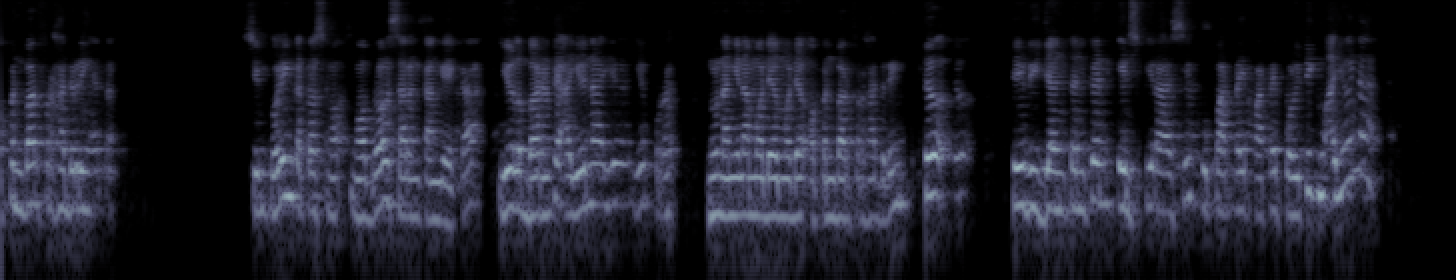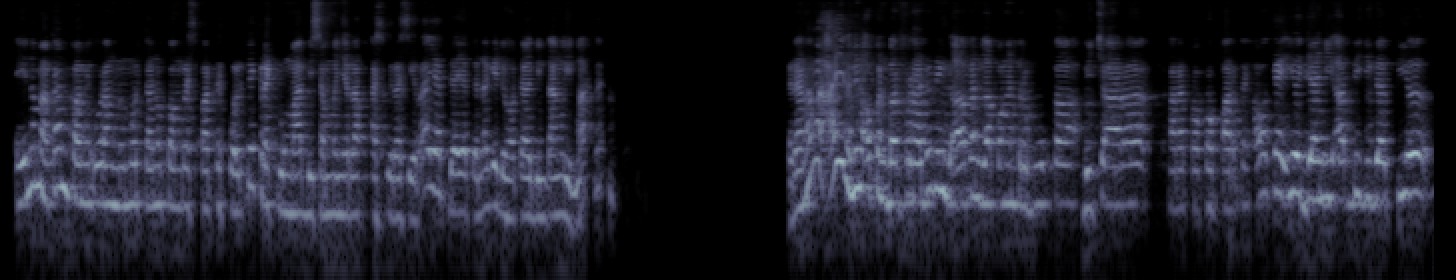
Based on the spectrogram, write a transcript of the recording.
open bar for hadering eta. Simpuring ketos ngobrol sareng Kang Geka ieu lebaran teh ayeuna ieu ieu nunamina model-model open bar for hadering teu teu dijantenkeun inspirasi ku partai-partai politik nu ayeuna. Ini makan kami orang numut kanu kongres partai politik rek bisa menyerap aspirasi rakyat daya kena di hotel bintang 5 kan nama ayo namanya open bar for hadering akan lapangan terbuka bicara para tokoh partai. Oke, iya janji abdi juga kia.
